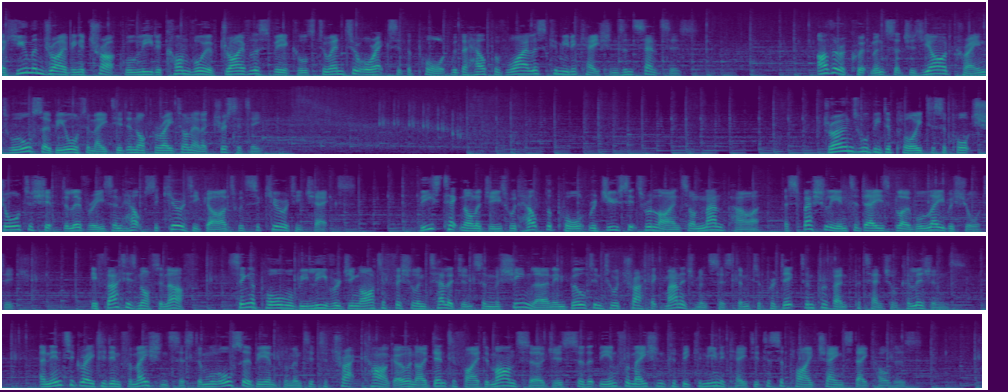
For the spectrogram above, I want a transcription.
A human driving a truck will lead a convoy of driverless vehicles to enter or exit the port with the help of wireless communications and sensors. Other equipment such as yard cranes will also be automated and operate on electricity. Drones will be deployed to support shore-to-ship deliveries and help security guards with security checks. These technologies would help the port reduce its reliance on manpower, especially in today's global labor shortage. If that is not enough, Singapore will be leveraging artificial intelligence and machine learning built into a traffic management system to predict and prevent potential collisions. An integrated information system will also be implemented to track cargo and identify demand surges so that the information could be communicated to supply chain stakeholders.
